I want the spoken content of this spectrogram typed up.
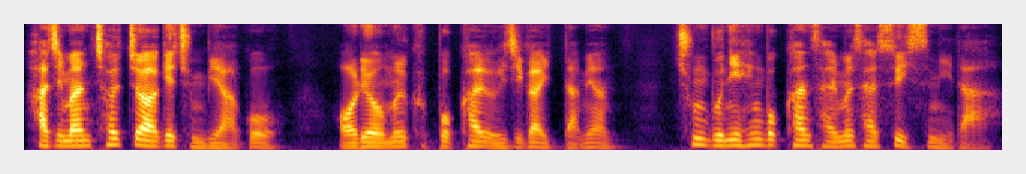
하지만 철저하게 준비하고 어려움을 극복할 의지가 있다면 충분히 행복한 삶을 살 수 있습니다.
